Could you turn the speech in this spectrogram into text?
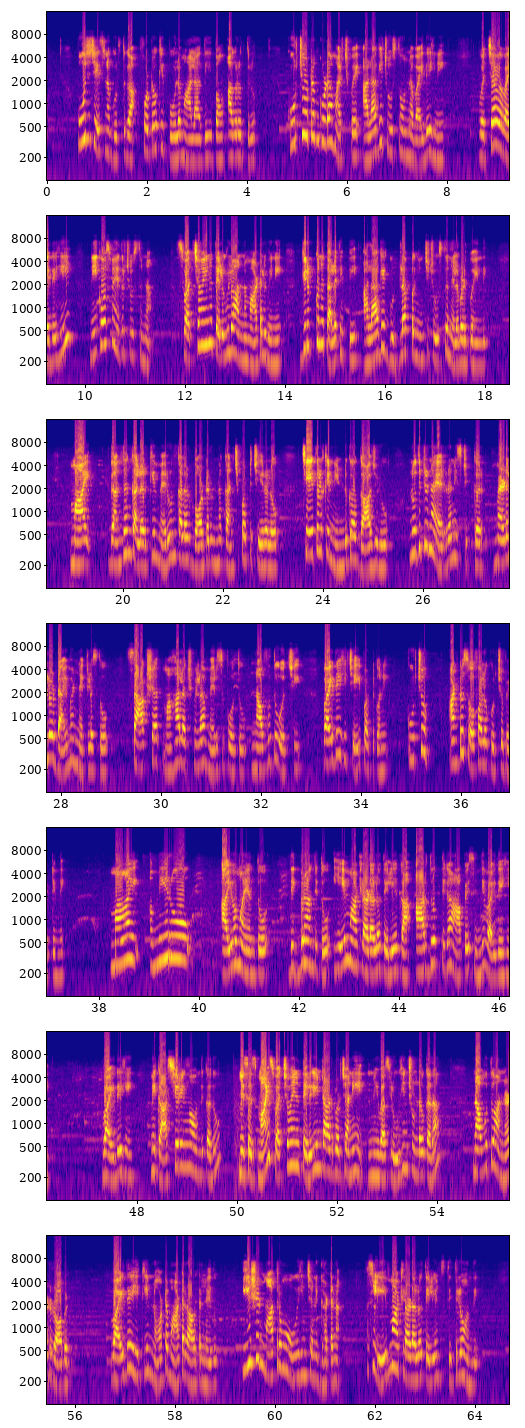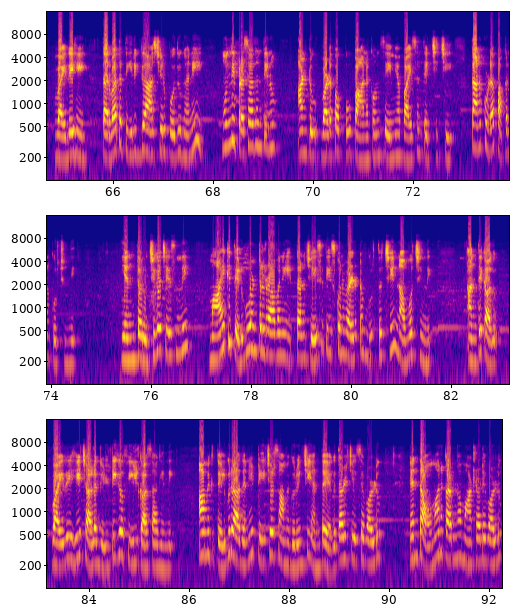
పూజ చేసిన గుర్తుగా ఫోటోకి పూలమాల దీపం అగరొత్తులు. కూర్చోవటం కూడా మర్చిపోయి అలాగే చూస్తూ ఉన్న వైదేహిని వచ్చావా వైదేహి? నీకోసమే ఎదురు చూస్తున్నా స్వచ్ఛమైన తెలుగులో అన్న మాటలు విని గిరుక్కున తల తిప్పి అలాగే గుడ్లప్పగించి చూస్తూ నిలబడిపోయింది. మాయ్ గంధం కలర్కి మెరూన్ కలర్ బార్డర్ ఉన్న కంచిపట్టు చీరలో చేతులకి నిండుగా గాజులు నుదుటిన ఎర్రని స్టిక్కర్ మెడలో డైమండ్ నెక్లెస్తో సాక్షాత్ మహాలక్ష్మిలా మెరిసిపోతూ నవ్వుతూ వచ్చి వైదేహి చేయి పట్టుకొని కూర్చో అంటూ సోఫాలో కూర్చోబెట్టింది. మాయ్ మీరు అయోమయంతో దిగ్భ్రాంతితో ఏం మాట్లాడాలో తెలియక ఆర్ధోక్తిగా ఆపేసింది వైదేహి. వైదేహి మీకు ఆశ్చర్యంగా ఉంది కదూ? మిసెస్ మాయ్ స్వచ్ఛమైన తెలుగింటి ఆడపడుచు అని నీవు అసలు ఊహించుండవు కదా? నవ్వుతూ అన్నాడు రాబర్ట్. వైదేహికి నోట మాట రావటం లేదు. ఈషన్ మాత్రము ఊహించని ఘటన. అసలు ఏం మాట్లాడాలో తెలియని స్థితిలో ఉంది. వైదేహి తర్వాత తీరిగ్గా ఆశ్చర్యపోదు గాని ముందు ప్రసాదం తిను అంటూ వడపప్పు పానకం సేమియా పాయసం తెచ్చిచ్చి తను కూడా పక్కన కూర్చుంది. ఎంత రుచిగా చేసింది. మాయకి తెలుగు వంటలు రావని తను చేసి తీసుకొని వెళ్ళటం గుర్తొచ్చి నవ్వొచ్చింది. అంతేకాదు వైదేహి చాలా గిల్టీగా ఫీల్ కాసాగింది. ఆమెకు తెలుగు రాదని టీచర్స్ ఆమె గురించి ఎంత ఎగతాళి చేసేవాళ్ళు ఎంత అవమానకరంగా మాట్లాడేవాళ్ళు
